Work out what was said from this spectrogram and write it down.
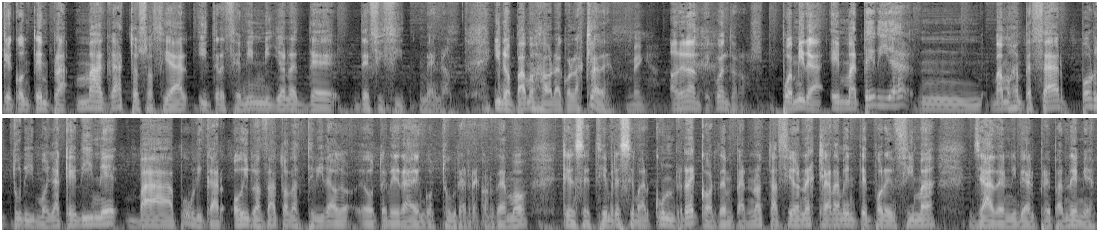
que contempla más gasto social y 13.000 millones de déficit menos. Y nos vamos ahora con las claves. Venga. Adelante, cuéntanos. Pues mira, en materia mm, vamos a empezar por turismo, ya que el INE va a publicar hoy los datos de actividad hotelera en octubre. Recordemos que en septiembre se marcó un récord en pernoctaciones claramente por encima ya del nivel prepandemia.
